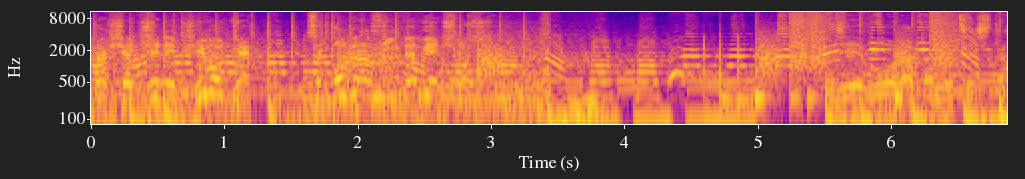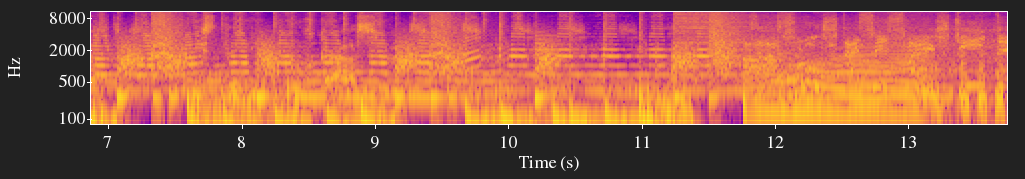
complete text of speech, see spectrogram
taše činy v životě se odrazí ve věčnosti. Kde je vôľa, tam je cesta istý druh krásy. Zaslužte si své štíty!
